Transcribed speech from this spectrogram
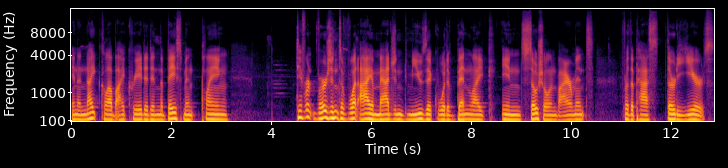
in a nightclub I created in the basement playing different versions of what I imagined music would have been like in social environments for the past 30 years.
